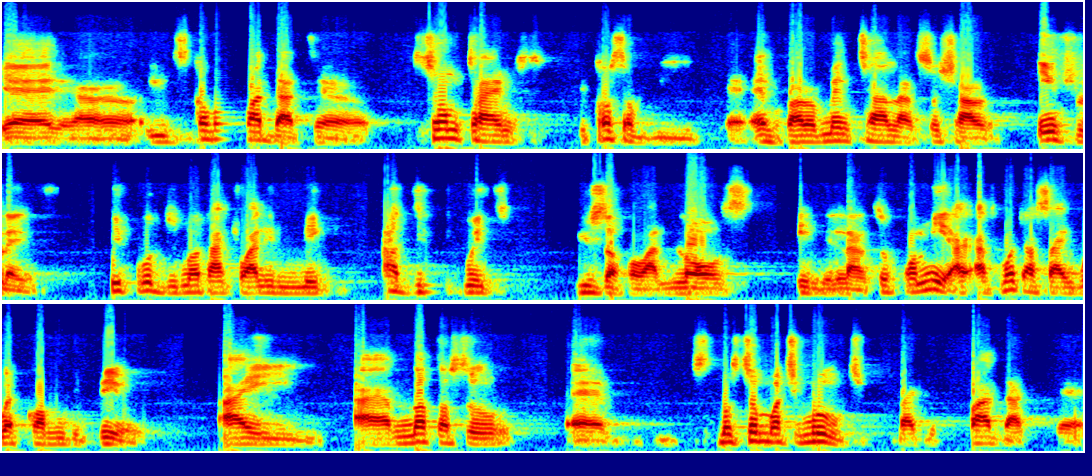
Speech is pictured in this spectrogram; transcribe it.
uh, you discovered that uh, sometimes because of the uh, environmental and social influence, people do not actually make adequate use of our laws in the land. So for me, I, as much as I welcome the bill, I, I am not also uh, so much moved by the fact that uh,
